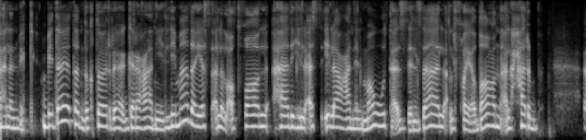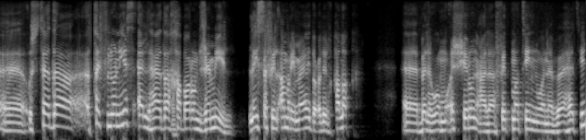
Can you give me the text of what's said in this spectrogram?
أهلا بك. بداية دكتور قرعاني لماذا يسأل الأطفال هذه الأسئلة عن الموت الزلزال الفيضان الحرب؟ آه، أستاذة طفل يسأل هذا خبر جميل. ليس في الأمر ما يدعو للقلق آه، بل هو مؤشر على فطنة ونباهة.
